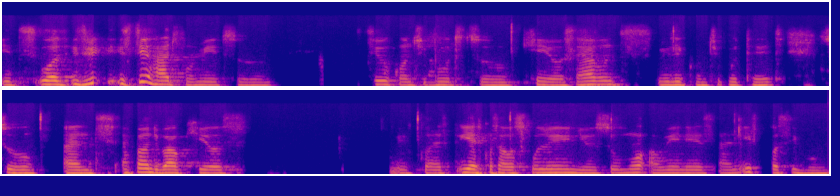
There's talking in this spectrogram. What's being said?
it was, it's, it's still hard for me to still contribute to CHAOSS. I haven't really contributed. So, and I found about CHAOSS yes, because I was following you, so more awareness, and if possible,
